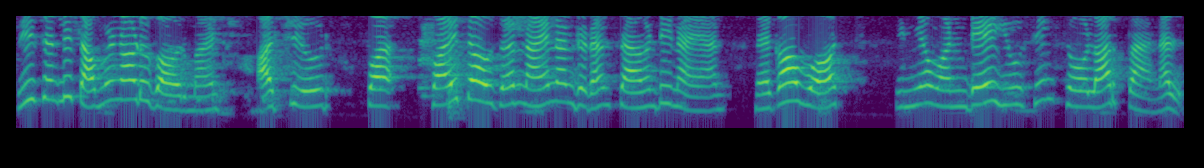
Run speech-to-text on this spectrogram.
Recently, Tamil Nadu government achieved fi- 5,979 megawatts in a one day using solar panel.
